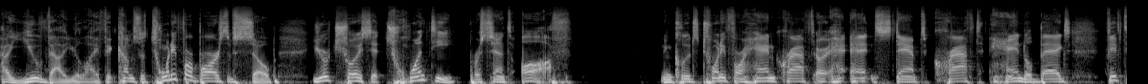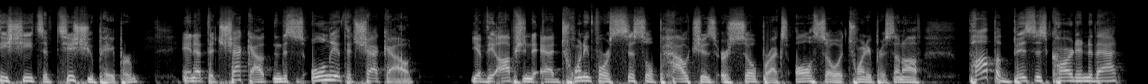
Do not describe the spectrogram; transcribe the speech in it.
How you value life. It comes with 24 bars of soap, your choice at 20% off includes 24 handcraft or hand stamped craft handle bags, 50 sheets of tissue paper. And at the checkout, and this is only at the checkout, you have the option to add 24 sisal pouches or soap racks, also at 20% off. Pop a business card into that.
